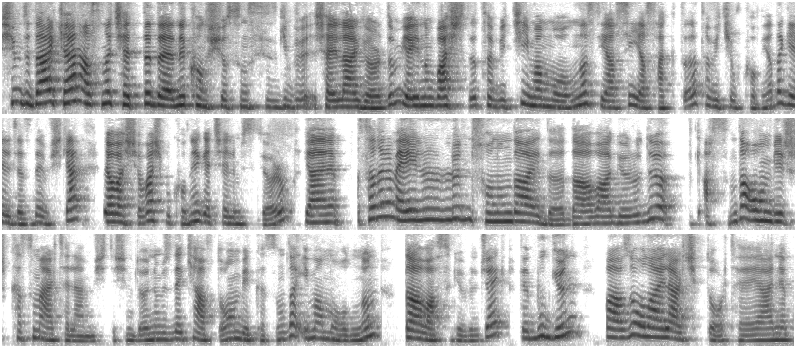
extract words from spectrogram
Şimdi derken aslında chatte de ne konuşuyorsunuz siz gibi şeyler gördüm. Yayının başlığı tabii ki İmamoğlu'na siyasi yasaktı. Tabii ki bu konuya da geleceğiz demişken yavaş yavaş bu konuya geçelim istiyorum. Yani sanırım Eylül'ün sonundaydı. Dava görüldü. Aslında 11 Kasım ertelenmişti. Şimdi önümüzdeki hafta 11 Kasım'da İmamoğlu'nun davası görülecek ve bugün bazı olaylar çıktı ortaya. Yani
